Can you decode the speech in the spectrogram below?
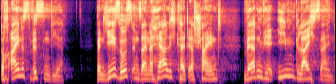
Doch eines wissen wir. Wenn Jesus in seiner Herrlichkeit erscheint, werden wir ihm gleich sein.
